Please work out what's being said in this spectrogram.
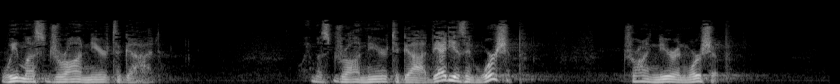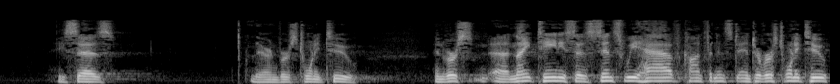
we must draw near to God. We must draw near to God. The idea is in worship. Drawing near in worship. He says there in verse 22, in verse uh, 19, he says, since we have confidence to enter. Verse 22,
